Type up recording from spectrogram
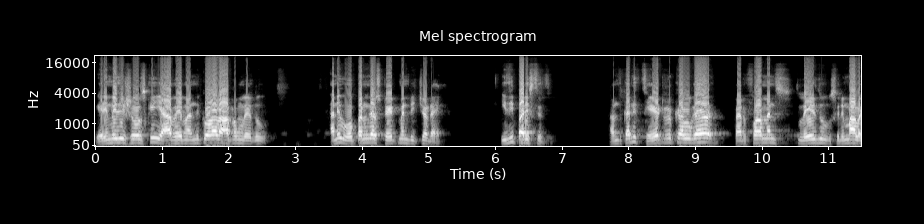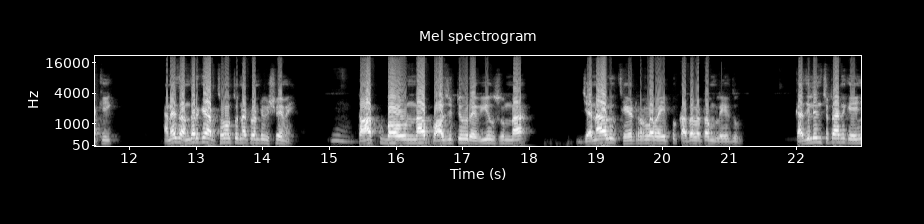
ఎనిమిది షోస్కి యాభై మంది కూడా రావటం లేదు అని ఓపెన్గా స్టేట్మెంట్ ఇచ్చాడు ఆయన. ఇది పరిస్థితి. అందుకని థియేటర్కల్గా పెర్ఫార్మెన్స్ లేదు సినిమాలకి అనేది అందరికీ అర్థమవుతున్నటువంటి విషయమే. టాక్ బాగున్నా పాజిటివ్ రివ్యూస్ ఉన్నా జనాలు థియేటర్ల వైపు కదలటం లేదు. కదిలించడానికి ఏం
